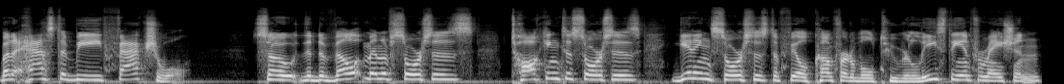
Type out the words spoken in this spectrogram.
But it has to be factual. So the development of sources, talking to sources, getting sources to feel comfortable to release the information,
